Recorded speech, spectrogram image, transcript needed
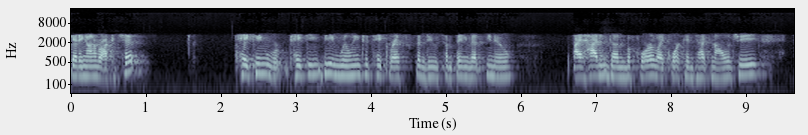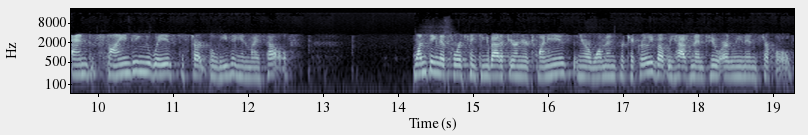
getting on a rocket ship, taking, taking, being willing to take risks and do something that, you know, I hadn't done before, like work in technology, and finding the ways to start believing in myself. One thing that's worth thinking about if you're in your 20s and you're a woman particularly, but we have men too, are lean in circles.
